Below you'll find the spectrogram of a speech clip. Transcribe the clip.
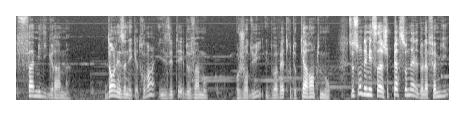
familigrammes. Dans les années 80, ils étaient de 20 mots. Aujourd'hui, ils doivent être de 40 mots. Ce sont des messages personnels de la famille,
